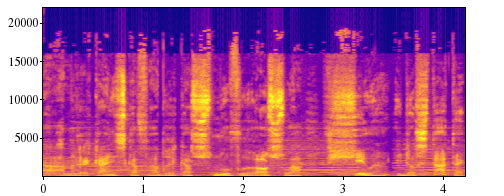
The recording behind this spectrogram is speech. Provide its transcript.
a amerykańska fabryka snów rosła w siłę i dostatek,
